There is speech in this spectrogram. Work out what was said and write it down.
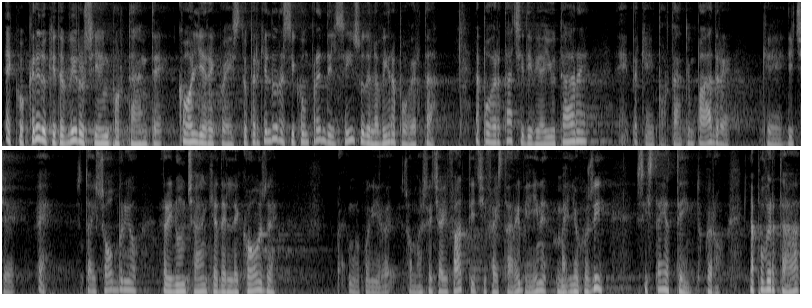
Ecco, credo che davvero sia importante cogliere questo, perché allora si comprende il senso della vera povertà. La povertà ci deve aiutare eh, perché è importante un padre che dice, eh, stai sobrio, rinuncia anche a delle cose Beh, uno può dire, insomma, se ci hai fatti ci fai stare bene, meglio così. Si stai attento però. La povertà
